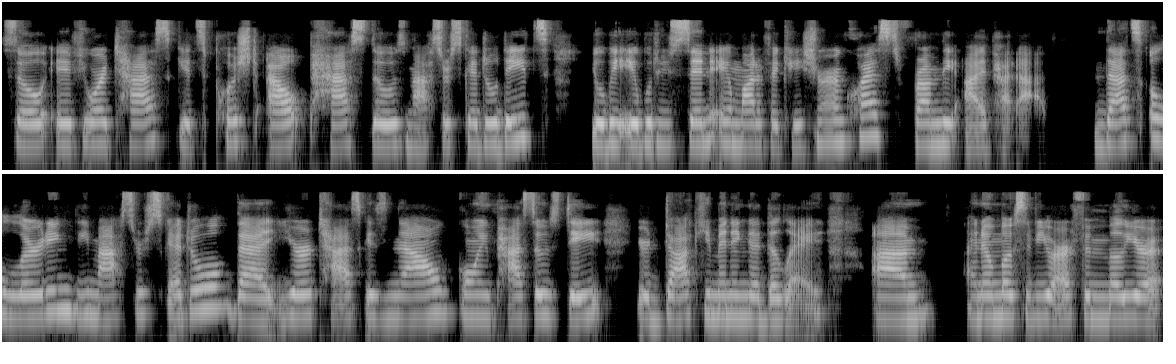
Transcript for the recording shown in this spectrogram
So if your task gets pushed out past those master schedule dates, you'll be able to send a modification request from the iPad app. That's alerting the master schedule that your task is now going past those date. You're documenting a delay. Um, I know most of you are familiar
